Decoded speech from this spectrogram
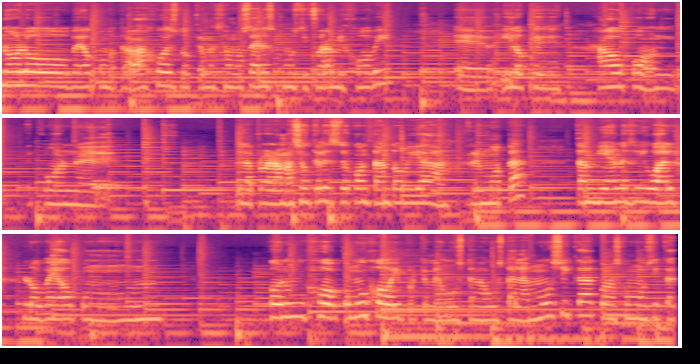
no lo veo como trabajo, es lo que más amo hacer, es como si fuera mi hobby eh, y lo que hago con, con la programación que les estoy contando vía remota, también es igual, lo veo como un, con un, como un hobby porque me gusta, me gusta la música, conozco música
